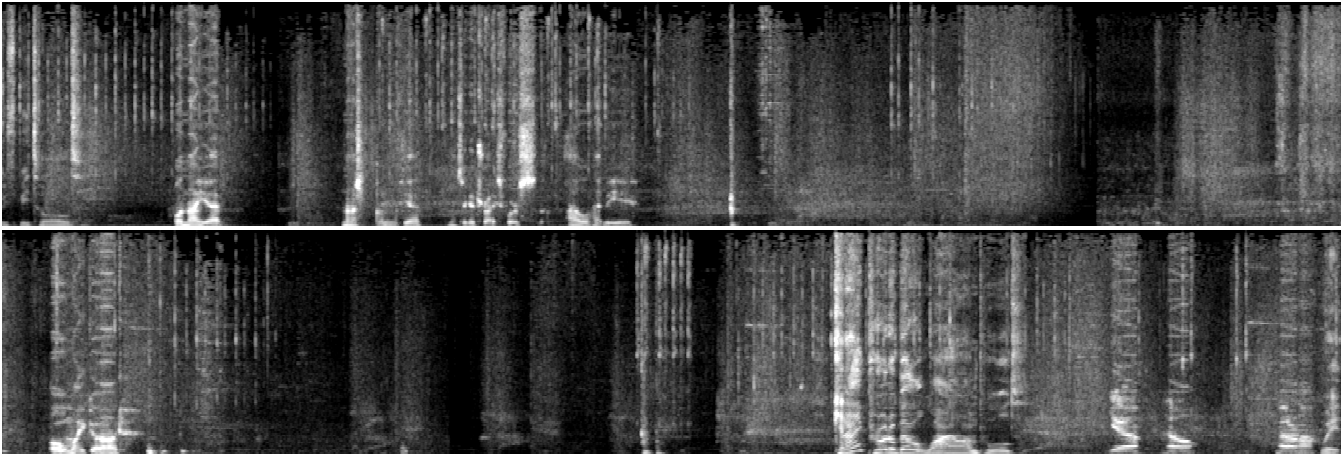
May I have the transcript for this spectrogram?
Truth be told. Well, not yet. Not strong enough yet. Once I get Triforce, I will have a. Oh my god. Can I proto belt while I'm pooled? Yeah. No. I don't know. Wait.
